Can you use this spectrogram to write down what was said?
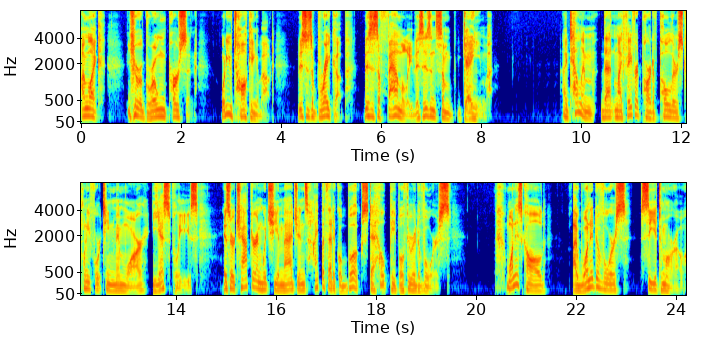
I'm like, you're a grown person. What are you talking about? This is a breakup. This is a family. This isn't some game. I tell him that my favorite part of Poehler's 2014 memoir, Yes Please, is her chapter in which she imagines hypothetical books to help people through a divorce. One is called I Want a Divorce, See You Tomorrow,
